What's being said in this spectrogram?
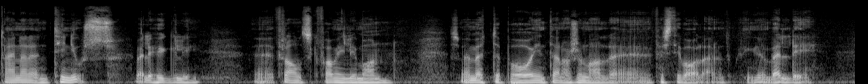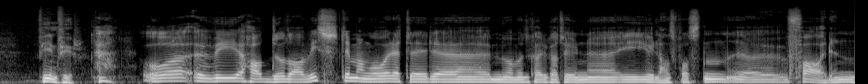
Tegneren Tinjos. Veldig hyggelig eh, fransk familiemann som jeg møtte på internasjonale festivaler. En veldig fin fyr. Ja. Og vi hadde jo da visst i mange år etter uh, Muhammed-karikaturen uh, i Jyllandsposten uh, faren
